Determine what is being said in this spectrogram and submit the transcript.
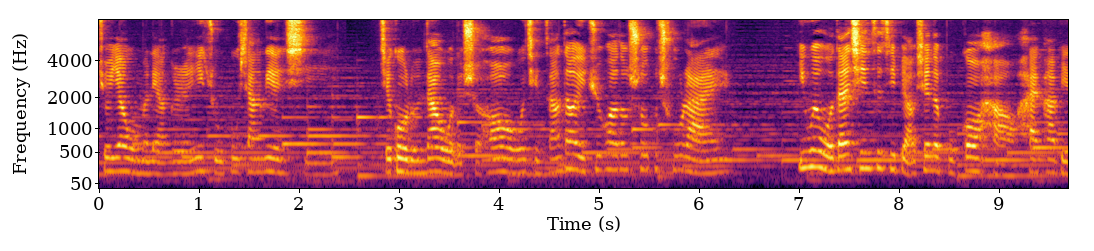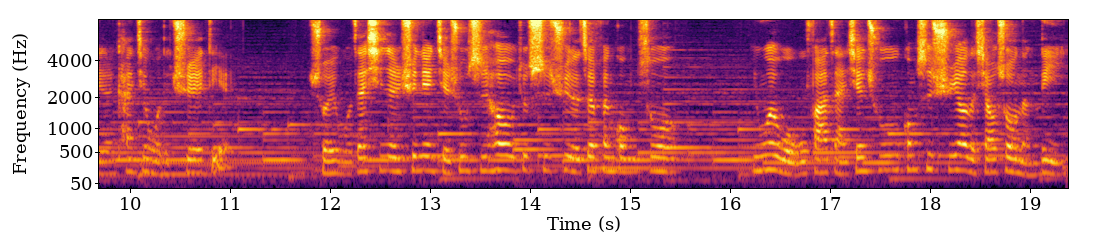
就要我们两个人一组互相练习。结果轮到我的时候，我紧张到一句话都说不出来。因为我担心自己表现的不够好，害怕别人看见我的缺点，所以我在新人训练结束之后就失去了这份工作。因为我无法展现出公司需要的销售能力，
